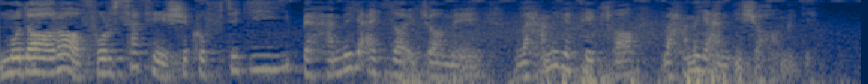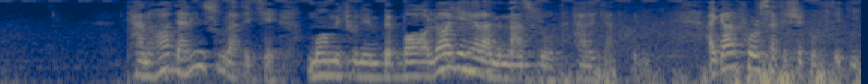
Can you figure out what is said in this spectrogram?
مدارا فرصت شکفتگی به همه اجزای جامعه و همه فکرها و همه اندیشه ها میده. تنها در این صورته که ما می‌تونیم به بالای حرم مزلو حرکت کنیم. اگر فرصت شکفتگی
